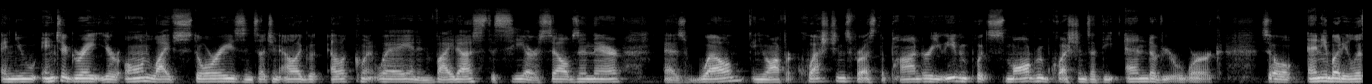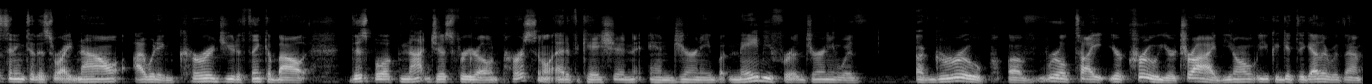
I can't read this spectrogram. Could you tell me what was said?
and you integrate your own life stories in such an eloquent way and invite us to see ourselves in there as well. And you offer questions for us to ponder. You even put small group questions at the end of your work. So, anybody listening to this right now, I would encourage you to think about this book, not just for your own personal edification and journey, but maybe for a journey with a group of real tight your crew your tribe you know you could get together with them.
